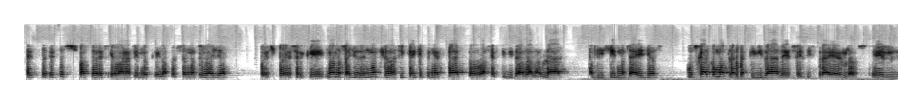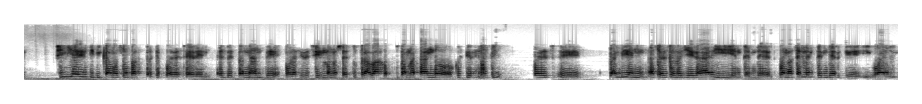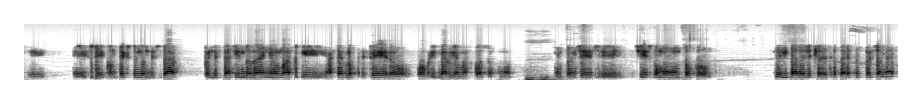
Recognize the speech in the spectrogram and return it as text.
estos factores que van haciendo que la persona se vaya pues puede ser que no nos ayuden mucho así que hay que tener tacto asertividad al hablar dirigirnos a ellos buscar como otras actividades el distraerlos el si ya identificamos un factor que puede ser el, el detonante, por así decirlo, no sé, tu trabajo te está matando o cuestiones así, pues eh, también hacérselo llegar y entender, bueno, hacerle entender que igual eh, ese contexto en donde está, pues le está haciendo daño más que hacerlo crecer o, o brindarle más cosas, ¿no? Entonces, eh, sí es como un poco delicado el hecho de tratar a estas personas,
